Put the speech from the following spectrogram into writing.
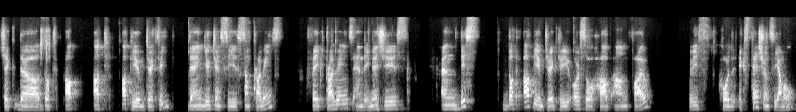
check the dot up at Appium directory, then you can see some plugins, fake plugins and images. And this .appium directory also have a file with called extensions YAML.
